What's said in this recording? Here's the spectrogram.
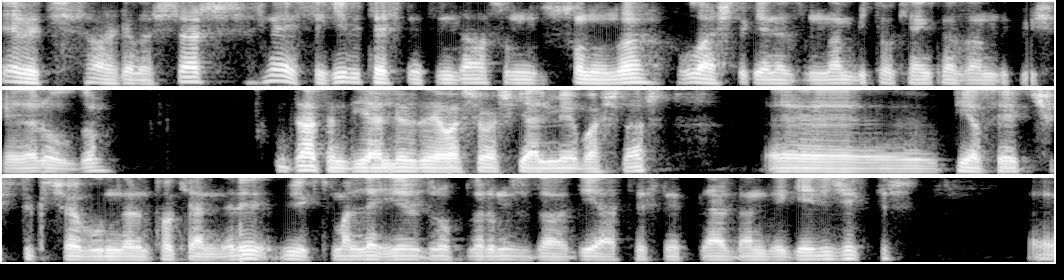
Evet arkadaşlar. Neyse ki bir testnetin daha sonu- sonuna ulaştık en azından. Bir token kazandık. Bir şeyler oldu. Zaten diğerleri de yavaş yavaş gelmeye başlar. Ee, piyasaya çıktıkça bunların tokenleri büyük ihtimalle airdroplarımız da diğer testnetlerden de gelecektir. Ee,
